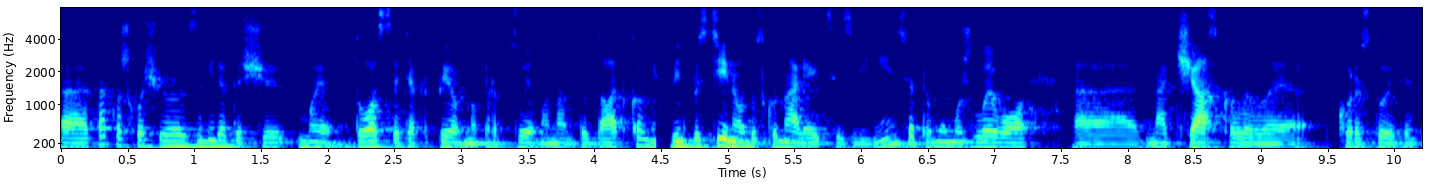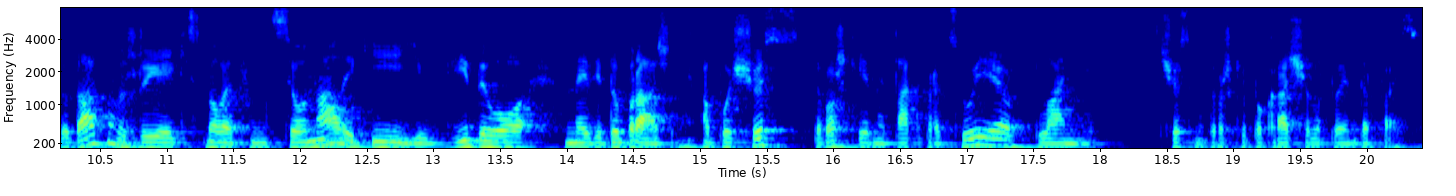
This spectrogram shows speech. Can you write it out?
Е, Також хочу замітити, що ми досить активно працюємо над додатком. Він постійно удосконалюється, змінюється, тому можливо е, на час, коли ви користуєтесь додатком, вже є якийсь новий функціонал, який в відео не відображений, або щось трошки не так працює в плані. Щось ми трошки покращили по інтерфейсу.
